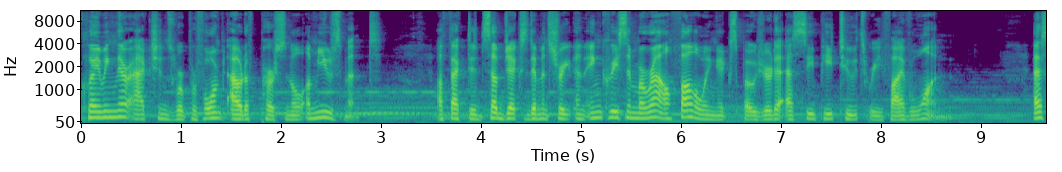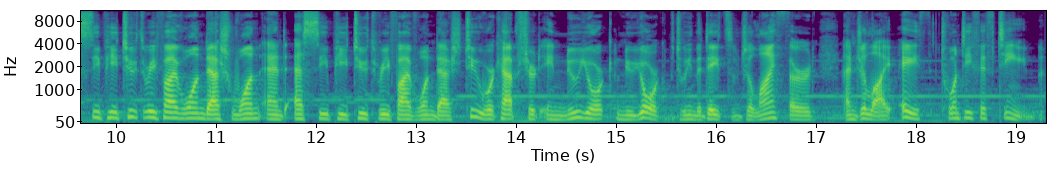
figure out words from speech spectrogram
claiming their actions were performed out of personal amusement. Affected subjects demonstrate an increase in morale following exposure to SCP-2351. SCP-2351-1 and SCP-2351-2 were captured in New York, New York between the dates of July 3rd and July 8th, 2015.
